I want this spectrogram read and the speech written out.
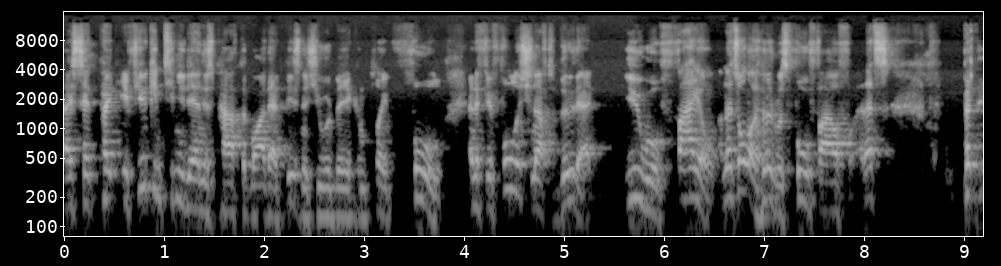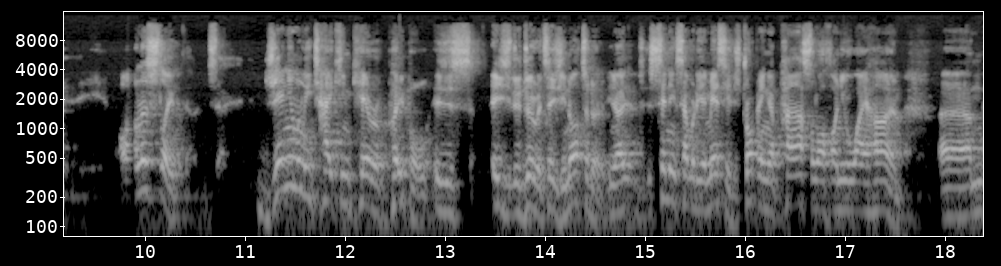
They said, Pete, if you continue down this path to buy that business, you would be a complete fool. And if you're foolish enough to do that, you will fail. And that's all I heard was full fail. For, that's, but honestly, genuinely taking care of people is easy to do. It's easy not to do. You know, sending somebody a message, dropping a parcel off on your way home, um,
